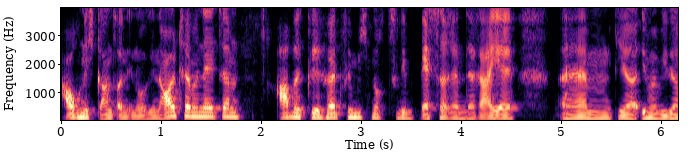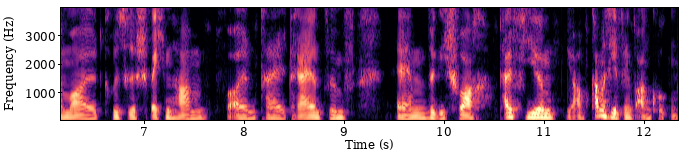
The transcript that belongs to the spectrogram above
auch nicht ganz an den Original Terminator, aber gehört für mich noch zu den besseren der Reihe, ähm, die ja immer wieder mal größere Schwächen haben, vor allem Teil 3 und 5 ähm, wirklich schwach. Teil 4, ja, kann man sich auf jeden Fall angucken.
